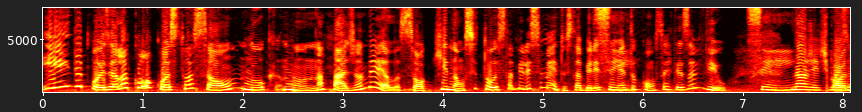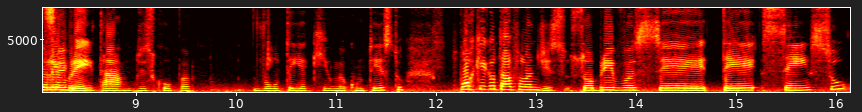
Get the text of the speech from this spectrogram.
E depois ela colocou a situação no, no, na página dela, só que não citou o estabelecimento. O estabelecimento Sim. com certeza viu. Sim. Não, gente, mas eu ser. lembrei, tá? Desculpa voltei aqui o meu contexto. Por que, que eu estava falando disso? Sobre você ter senso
